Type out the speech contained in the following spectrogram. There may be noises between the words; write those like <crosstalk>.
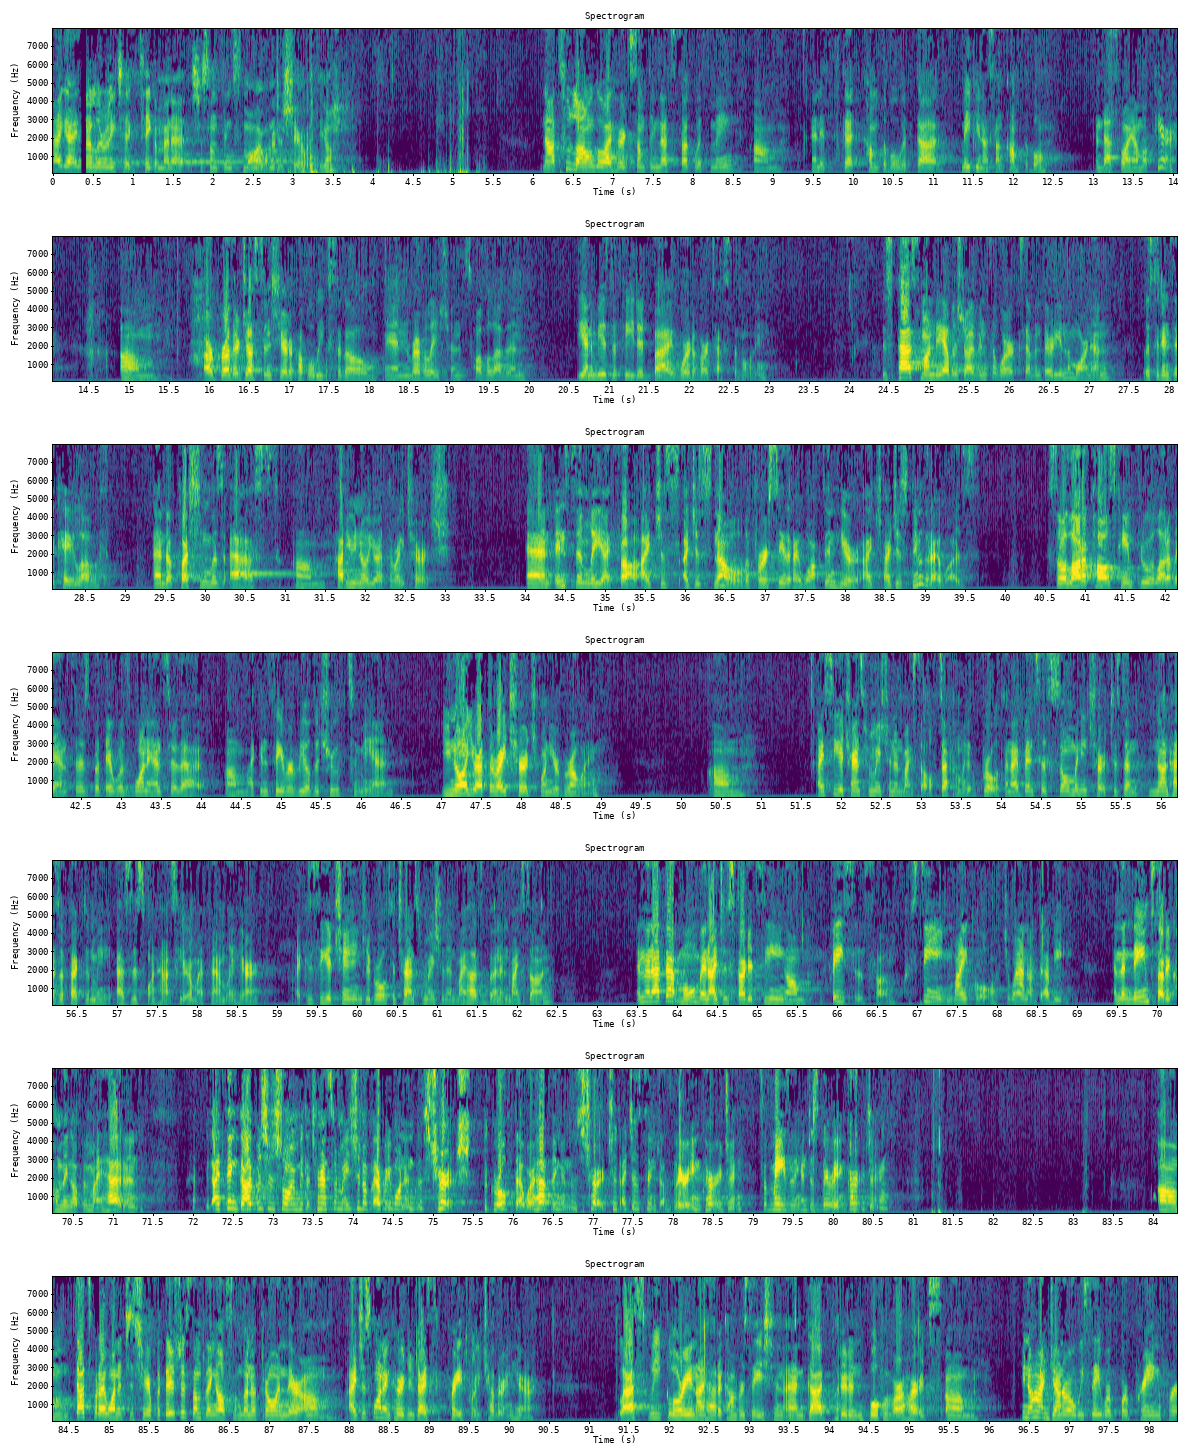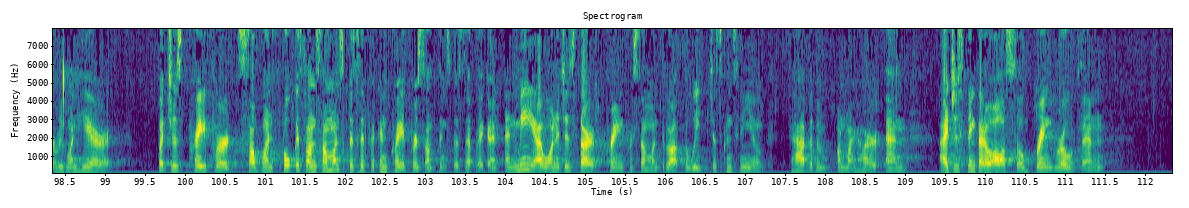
Hi, guys. I literally take, take a minute. It's just something small I wanted to share with you. Not too long ago, I heard something that stuck with me, um, and it's get comfortable with God making us uncomfortable. And that's why I'm up here. Um, our brother Justin shared a couple weeks ago in Revelation 12:11, "The enemy is defeated by word of our testimony." This past Monday, I was driving to work, 7:30 in the morning, listening to Caleb, and a question was asked: um, "How do you know you're at the right church?" And instantly I thought, I just, I just know. The first day that I walked in here, I, I just knew that I was. So a lot of calls came through, a lot of answers, but there was one answer that um, I can say revealed the truth to me. And you know you're at the right church when you're growing. Um, I see a transformation in myself, definitely of growth. And I've been to so many churches, and none has affected me as this one has here, my family here. I could see a change, a growth, a transformation in my husband and my son. And then at that moment, I just started seeing um, faces um, Christine, Michael, Joanna, Debbie. And the names started coming up in my head. And I think God was just showing me the transformation of everyone in this church, the growth that we're having in this church. And I just think that's very encouraging. It's amazing and just very encouraging. Um, that's what I wanted to share, but there's just something else I'm going to throw in there. Um, I just want to encourage you guys to pray for each other in here. Last week, Lori and I had a conversation, and God put it in both of our hearts. Um, you know how, in general, we say we're, we're praying for everyone here, but just pray for someone, focus on someone specific, and pray for something specific. And, and me, I want to just start praying for someone throughout the week, just continue to have it on my heart. And I just think that'll also bring growth and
